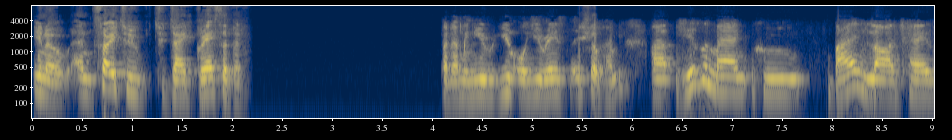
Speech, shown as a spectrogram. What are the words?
you know, and sorry to, to digress a bit, but I mean, you, you, or you raised the issue of him. Uh, here's a man who, by and large, has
